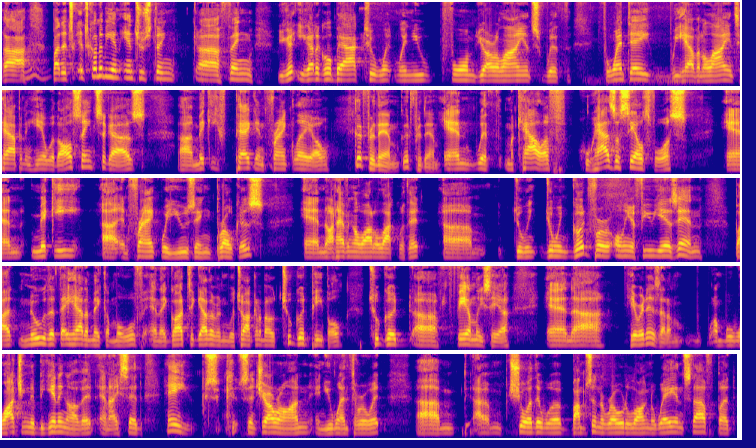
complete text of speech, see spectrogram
Uh, but it's it's going to be an interesting uh, thing. You got you got to go back to when when you formed your alliance with Fuente. We have an alliance happening here with All Saints Cigars, uh, Mickey Peg and Frank Leo, Good for them. Good for them. and with Micallef, who has a sales force, and Mickey uh, and Frank were using brokers and not having a lot of luck with it. Um, doing doing good for only a few years in, but knew that they had to make a move, and they got together. And we're talking about two good people, two good uh, families here, and uh, here it is, and I'm, I'm watching the beginning of it, and I said, "Hey, since you're on and you went through it, um, I'm sure there were bumps in the road along the way and stuff, but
